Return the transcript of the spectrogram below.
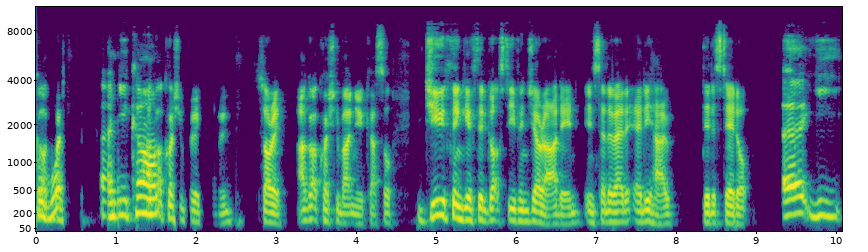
got a. And you I've got a can't. question for you, Colin. Sorry, I've got a question about Newcastle. Do you think if they'd got Steven Gerrard in instead of Eddie, Eddie Howe, they'd have stayed up? Uh, ye,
